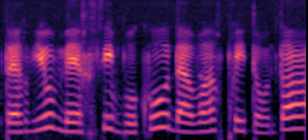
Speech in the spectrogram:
Interview merci beaucoup d'avoir pris ton temps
